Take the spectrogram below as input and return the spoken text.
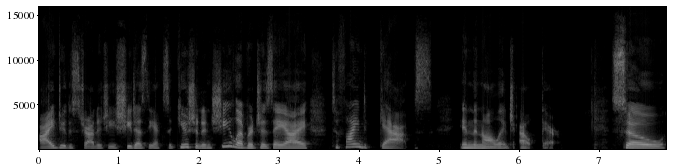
I do the strategy, she does the execution, and she leverages AI to find gaps in the knowledge out there. So,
